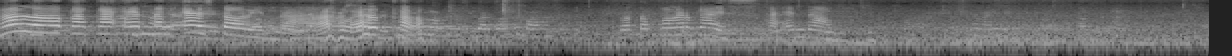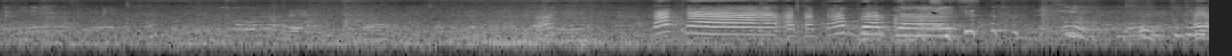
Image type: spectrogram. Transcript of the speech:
Halo kakak Endang Estorina Welcome Protokoler guys. Kak Endang. Kakak apa kabar guys? Ayo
